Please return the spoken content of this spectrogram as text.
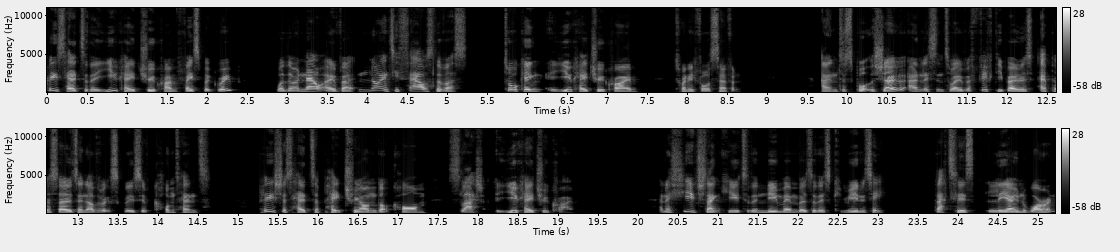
please head to the UK True Crime Facebook group, where there are now over 90,000 of us talking UK True Crime 24 7. And to support the show and listen to over 50 bonus episodes and other exclusive content, please just head to patreon.com slash UK True Crime. And a huge thank you to the new members of this community. That is Leone Warren,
